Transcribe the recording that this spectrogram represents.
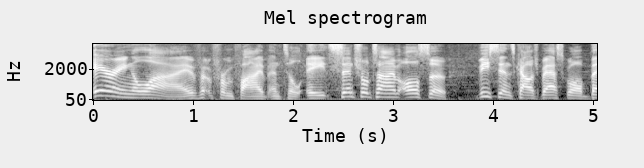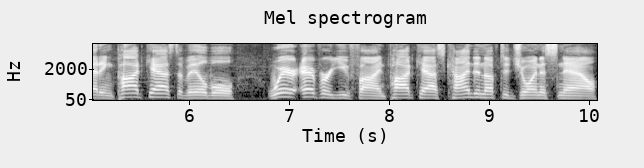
airing live from 5 until 8 Central Time. Also, VSIN's college basketball betting podcast, available wherever you find podcasts. Kind enough to join us now.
